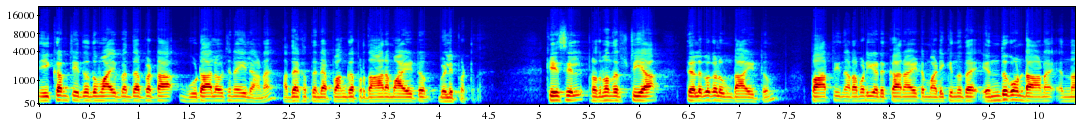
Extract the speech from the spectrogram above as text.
നീക്കം ചെയ്തതുമായി ബന്ധപ്പെട്ട ഗൂഢാലോചനയിലാണ് അദ്ദേഹത്തിന്റെ പങ്ക് പ്രധാനമായിട്ടും വെളിപ്പെട്ടത്. കേസിൽ പ്രഥമ ദൃഷ്ടിയ തെളിവുകൾ ഉണ്ടായിട്ടും പാർട്ടി നടപടിയെടുക്കാനായിട്ട് മടിക്കുന്നത് എന്തുകൊണ്ടാണ് എന്ന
